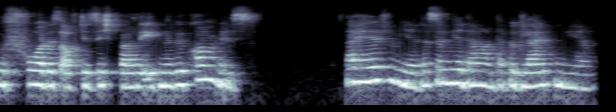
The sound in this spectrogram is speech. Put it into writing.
bevor das auf die sichtbare Ebene gekommen ist? Da helfen wir, da sind wir da, da begleiten wir.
